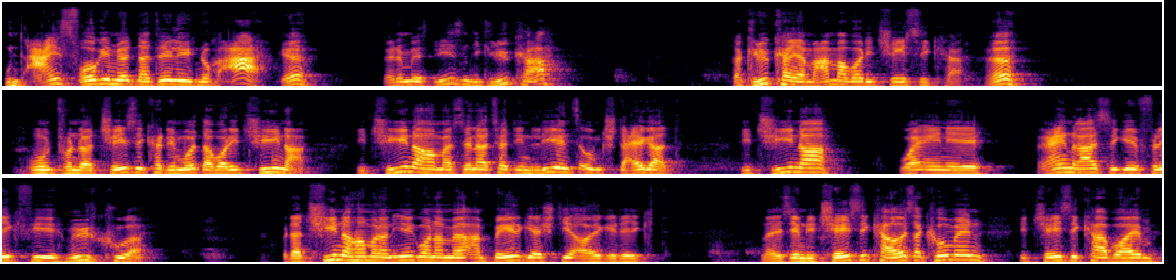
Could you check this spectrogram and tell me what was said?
Und eins frage ich mich halt natürlich noch auch, gell? Weil du müsst wissen, die Glücka, der Glücka, ihre Mama war die Jessica. Ja? Und von der Jessica, die Mutter, war die Gina. Die Gina haben wir seinerzeit in Lienz umgesteigert. Die Gina war eine reinrassige Pflegvieh-Milchkur. Bei der Gina haben wir dann irgendwann einmal einen Belgier-Stier angelegt. Dann ist eben die Jessica rausgekommen. Die Jessica war eben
